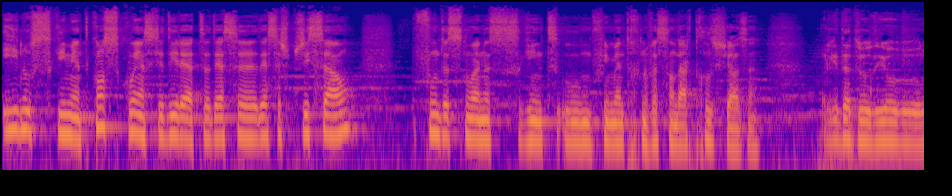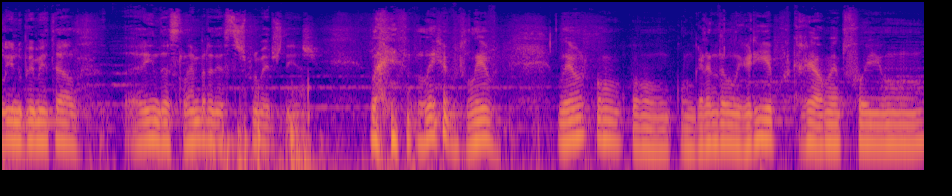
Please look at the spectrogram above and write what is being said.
E no seguimento, consequência direta dessa, dessa exposição, funda-se no ano seguinte o movimento de renovação da arte religiosa. Arquiteto Diogo Lino Pimentel, ainda se lembra desses primeiros dias? lembro, lembro. Lembro com, com, com grande alegria, porque realmente foi um,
